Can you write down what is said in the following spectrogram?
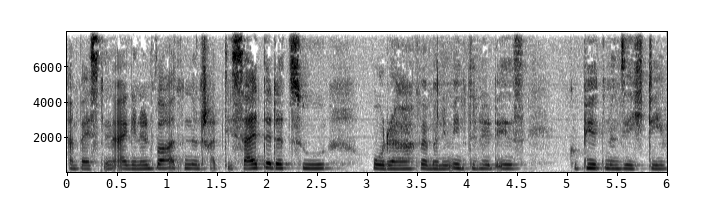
am besten in eigenen Worten und schreibt die Seite dazu. Oder wenn man im Internet ist, kopiert man sich die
